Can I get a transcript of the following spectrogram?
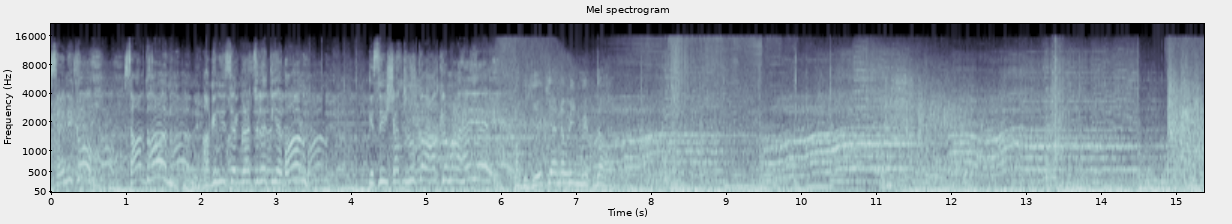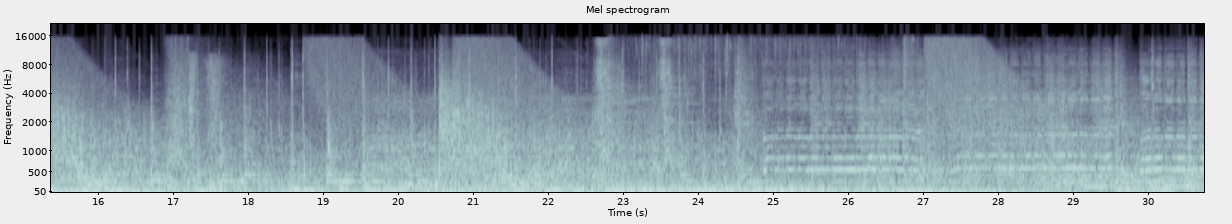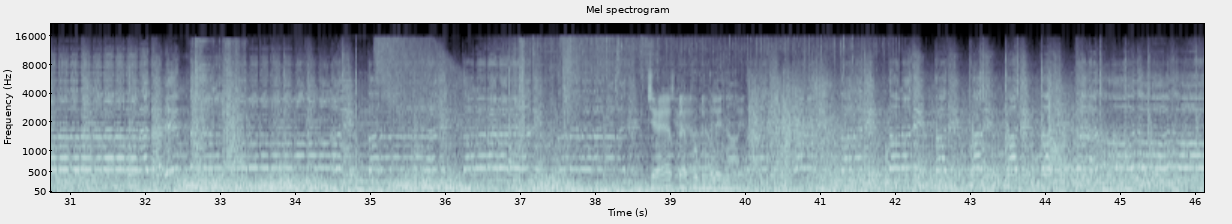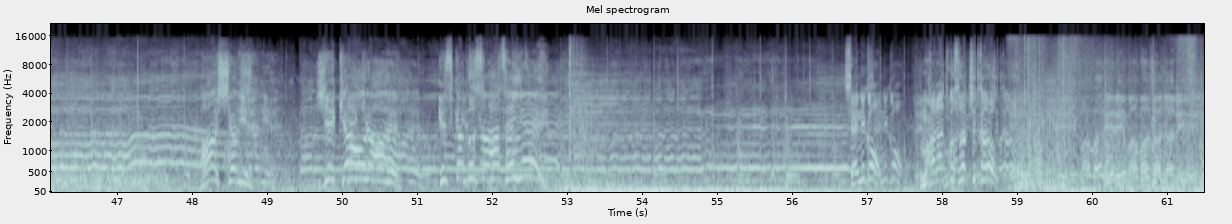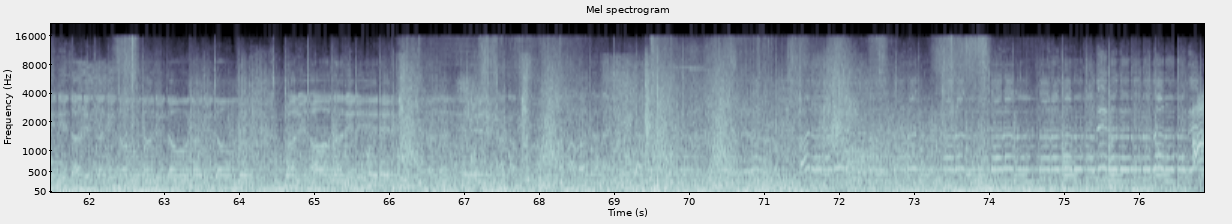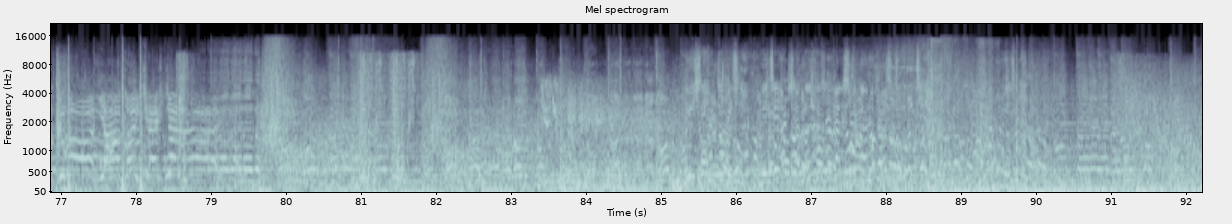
सैनिकों सावधान। अग्नि से प्रज्वलित ये बाण। किसी शत्रु का आक्रमण है ये। अब ये क्या नवीन विपदा? आश्चर्य। ये क्या हो रहा है? किसका दुस्साहस है ये। सैनिकों, महाराज को सुरक्षित करो।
